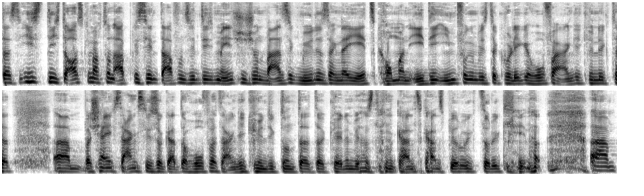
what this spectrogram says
das ist nicht ausgemacht und abgesehen davon sind die Menschen schon wahnsinnig müde und sagen, na jetzt kommen eh die Impfungen, wie es der Kollege Hofer angekündigt hat. Ähm, wahrscheinlich sagen sie sogar, der Hofer hat angekündigt und da, da können wir uns dann ganz, ganz beruhigt zurücklehnen. Ähm,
